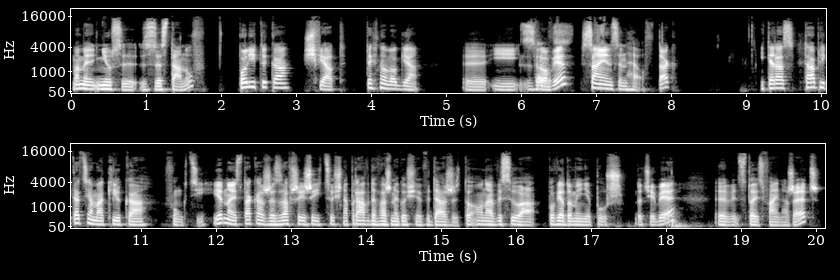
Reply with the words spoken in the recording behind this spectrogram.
Mamy newsy ze Stanów, polityka, świat, technologia yy, i zdrowie, science and health, tak? I teraz ta aplikacja ma kilka funkcji. Jedna jest taka, że zawsze, jeżeli coś naprawdę ważnego się wydarzy, to ona wysyła powiadomienie push do ciebie E, więc to jest fajna rzecz.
